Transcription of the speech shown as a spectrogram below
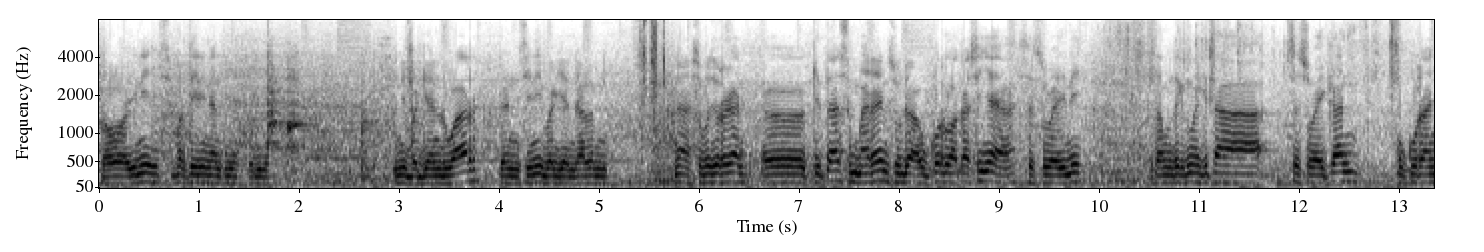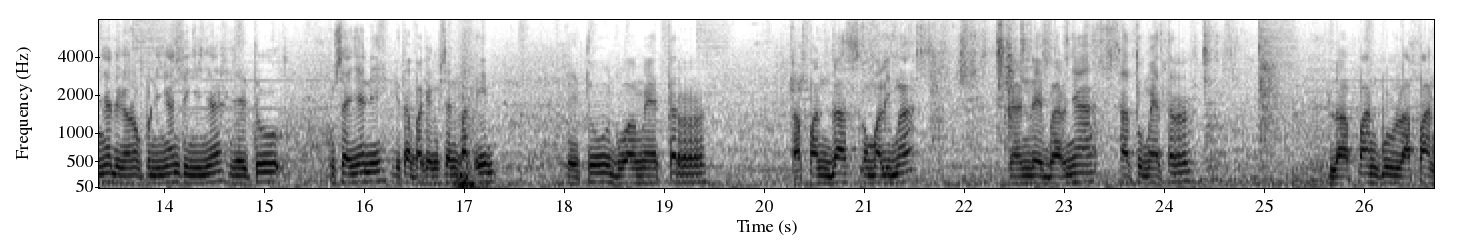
kalau ini seperti ini nantinya jadinya ini bagian luar dan sini bagian dalam nih nah sobat juragan eh, kita kemarin sudah ukur lokasinya ya sesuai ini. Pertama-tama kita sesuaikan ukurannya dengan openingan tingginya yaitu kusainya nih kita pakai kusai 4 in yaitu 2 meter 18,5 dan lebarnya 1 meter 88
